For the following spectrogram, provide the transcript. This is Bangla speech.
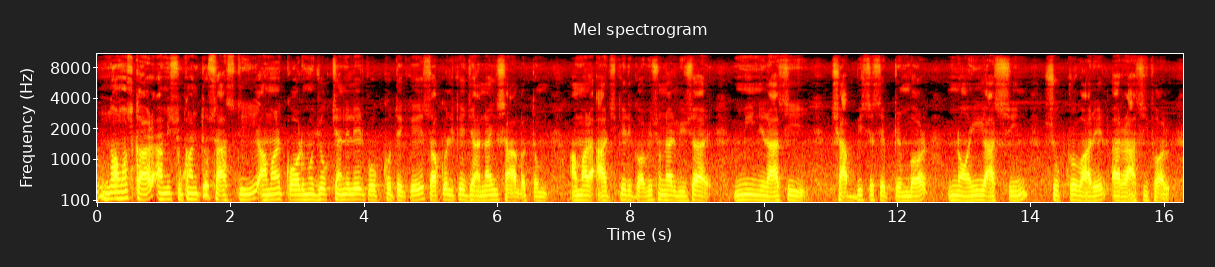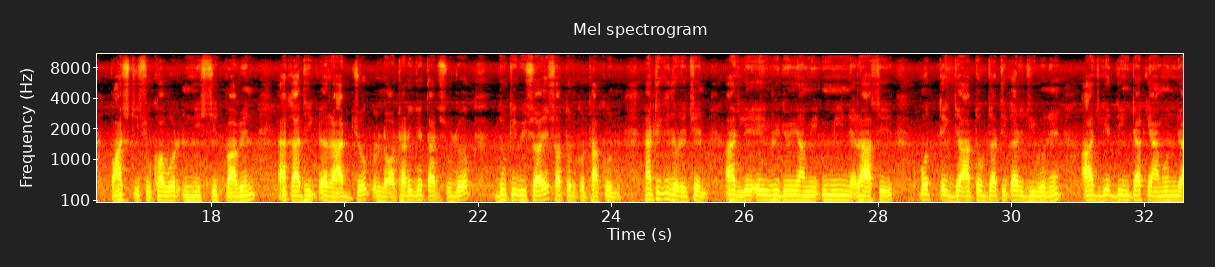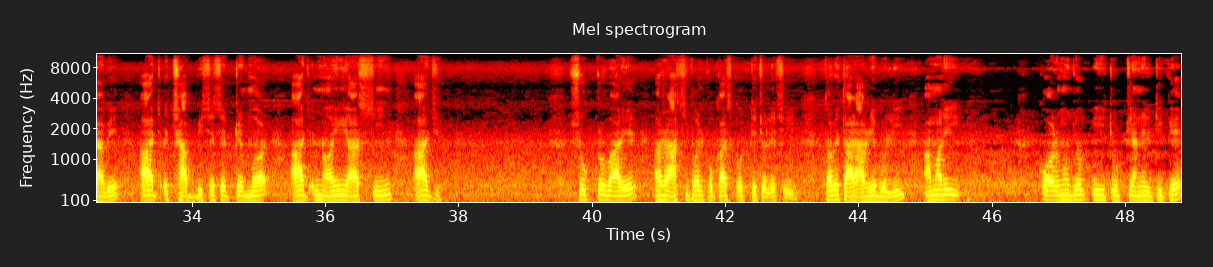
নমস্কার, আমি সুকান্ত শাস্ত্রী। আমার কর্মযোগ চ্যানেলের পক্ষ থেকে সকলকে জানাই স্বাগতম। আমার আজকের গবেষণার বিষয়, মিন রাশি, ছাব্বিশে সেপ্টেম্বর, নয়ই আশ্বিন, শুক্রবারের রাশিফল। পাঁচটি সুখবর নিশ্চিত পাবেন। একাধিক রাজ্য লটারি জেতার সুযোগ, দুটি বিষয়ে সতর্ক থাকুন। হ্যাঁ ঠিকই ধরেছেন। আজকে এই ভিডিওয়ে আমি মিন রাশির প্রত্যেক জাতক জাতিকার জীবনে আজকের দিনটা কেমন যাবে? আজ ছাব্বিশে সেপ্টেম্বর, আজ নয়ই আশ্বিন, আজ শুক্রবারের রাশিফল প্রকাশ করতে চলেছি। তবে তার আগে বলি, আমার এই কর্মযোগ ইউটিউব চ্যানেলটিকে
